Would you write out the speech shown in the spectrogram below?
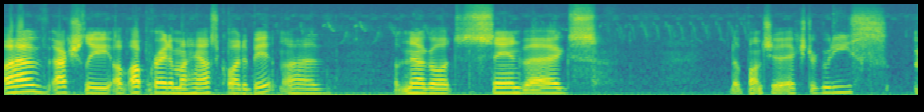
I have actually, I've upgraded my house quite a bit. I have, I've now got sandbags, a bunch of extra goodies.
